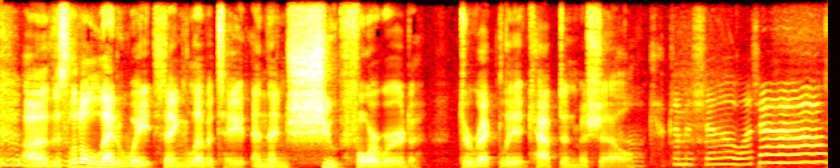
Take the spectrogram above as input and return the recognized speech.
uh, this little lead weight thing levitate and then shoot forward directly at Captain Michelle. Oh, Captain Michelle, watch out!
